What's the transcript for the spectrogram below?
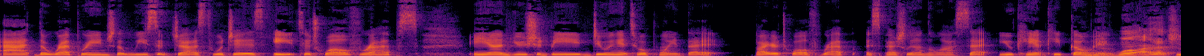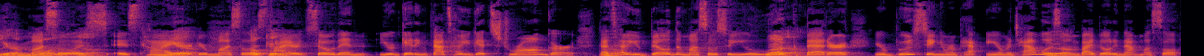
at the rep range that we suggest, which is 8 to 12 reps. And you should be doing it to a point that by your 12th rep, especially on the last set, you can't keep going. Yeah, Well, I actually Your muscle than- is yeah. is tired. Yeah. Your muscle is Okay. tired. So then you're getting that's how you get stronger. That's how you build the muscle so you look better. You're boosting your your metabolism by building that muscle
